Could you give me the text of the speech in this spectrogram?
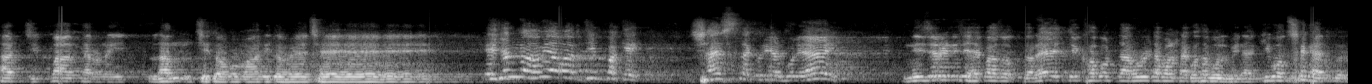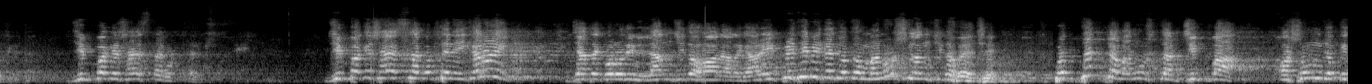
আর জিহ্বার কারণে লাঞ্ছিত, অপমানিত হয়েছে। এই জন্য আমি আমার জিব্বাকে সায়স্তা করি আর বলি, এই, নিজের নিজে হেফাজত করে। তুই খবরদার উল্টা পাল্টা কথা বলবি না। কি বলছে জ্ঞান করবি জিব্বাকে সায়স্তা করতেন জিব্বাকে সায়স্তা করতেন এই কারণেই যাতে কোনোদিন লাঞ্ছিত হওয়ার লাগে আর এই পৃথিবীতে যত মানুষ লাঞ্ছিত হয়েছে, প্রত্যেকটা মানুষ তার জিব্বা অসংযোগী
